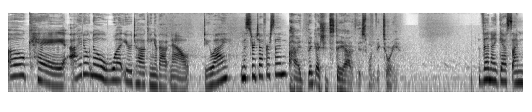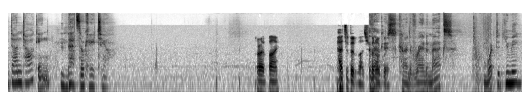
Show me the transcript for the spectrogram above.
Okay, I don't know what you're talking about now. Do I, Mr. Jefferson? I think I should stay out of this one, Victoria. Then I guess I'm done talking. And that's okay too. Alright, bye. That's a bit much, but that okay. was kind of random, Max. What did you mean?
